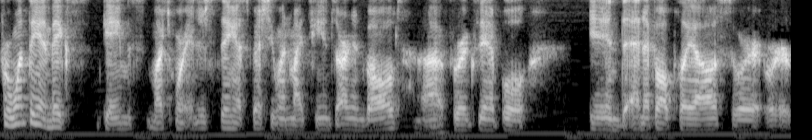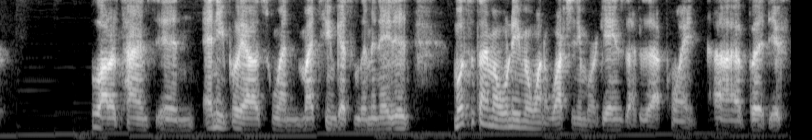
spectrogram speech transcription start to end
for one thing, it makes games much more interesting, especially when my teams aren't involved. Uh, for example, in the NFL playoffs, or, or a lot of times in any playoffs when my team gets eliminated, most of the time I won't even want to watch any more games after that point. Uh, but if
